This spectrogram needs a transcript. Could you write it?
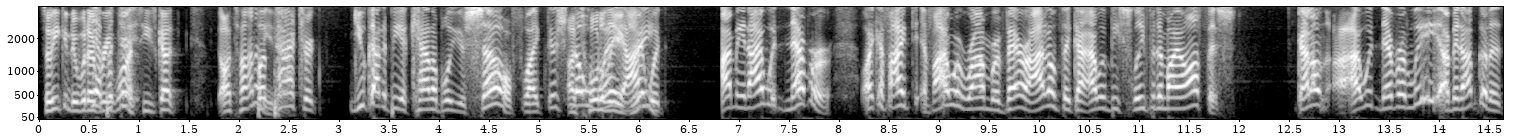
So he can do whatever Yeah, he they- wants. He's got autonomy. But there. Patrick, you got to be accountable yourself. Like there's I no totally way I would. I mean, I would never. Like if I if I were Ron Rivera, I don't think I, I would be sleeping in my office. I don't. I would never leave. I mean, I'm going to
